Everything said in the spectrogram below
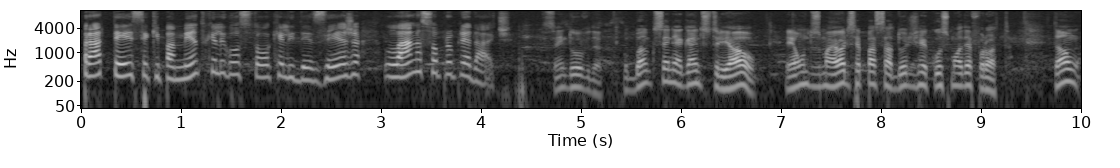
para ter esse equipamento que ele gostou, que ele deseja, lá na sua propriedade? Sem dúvida. O Banco CNH Industrial é um dos maiores repassadores de recursos Modefrota. Então,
